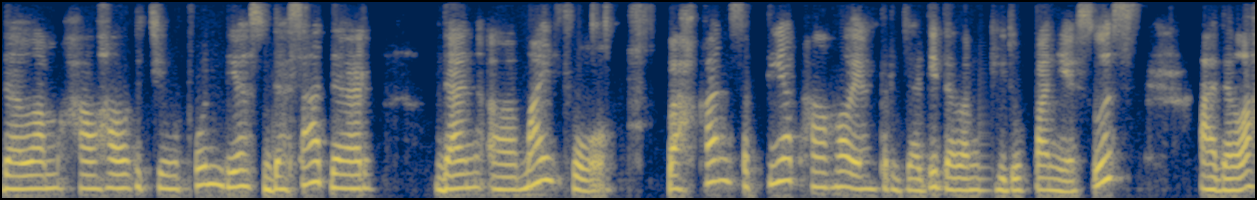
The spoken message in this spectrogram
dalam hal-hal kecil pun dia sudah sadar dan uh, mindful. Bahkan setiap hal-hal yang terjadi dalam kehidupan Yesus adalah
